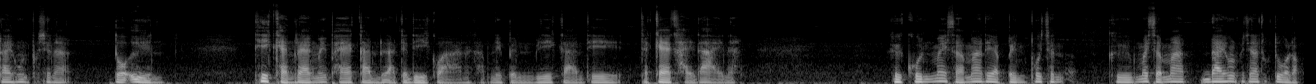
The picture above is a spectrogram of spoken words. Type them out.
ได้หุ้นผู้ชนะตัวอื่น ที่แข็งแรงไม่แพ้กันหรืออาจจะดีกว่านะครับ นี่เป็นวิธีการที่จะแก้ไขได้นะคือคุณไม่สามารถที่จะเป็นผู้ชนะคือไม่สามารถได้หุ้นผู้ชนะทุกตัวหรอก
